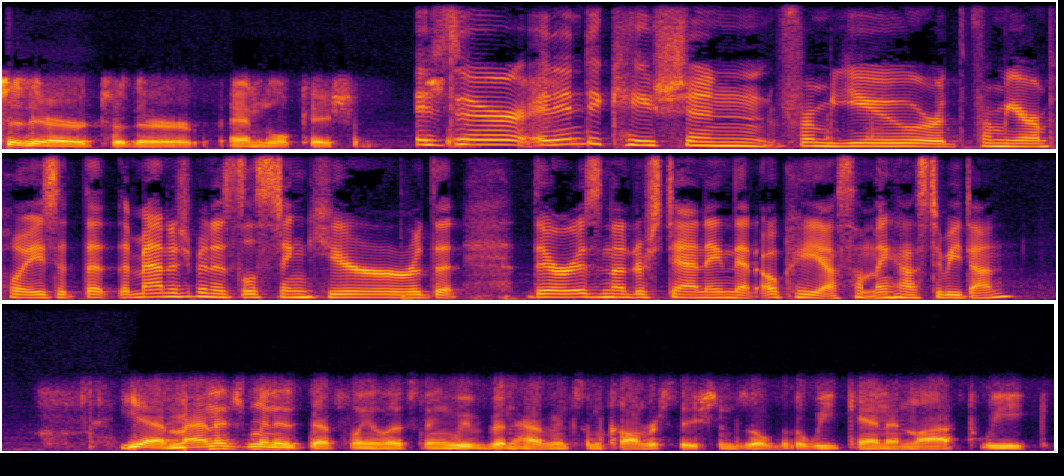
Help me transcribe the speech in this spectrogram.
To their to their end location. Is so. there an indication from you or from your employees that, that the management is listening here that there is an understanding that okay, yeah, something has to be done? Yeah, management is definitely listening. We've been having some conversations over the weekend and last week,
